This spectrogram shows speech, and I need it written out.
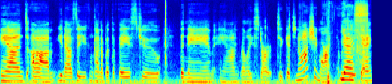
And, um, you know, so you can kind of put the face to the name and really start to get to know Ashley more every Yes. Tuesday.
